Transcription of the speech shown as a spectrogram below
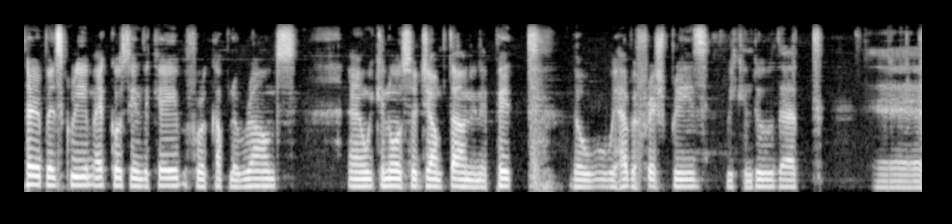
terrible scream echoes in the cave for a couple of rounds. And we can also jump down in a pit though we have a fresh breeze. We can do that uh,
